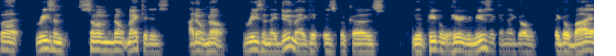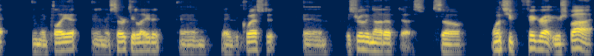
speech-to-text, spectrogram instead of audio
But reason some of them don't make it is I don't know. The reason they do make it is because the people hear your music and they go they go buy it and they play it and they circulate it and they request it and it's really not up to us. So once you figure out your spot,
